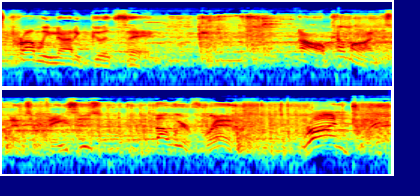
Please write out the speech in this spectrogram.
That's probably not a good thing. Oh, come on, dispenser faces. I thought we were friends. Run!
